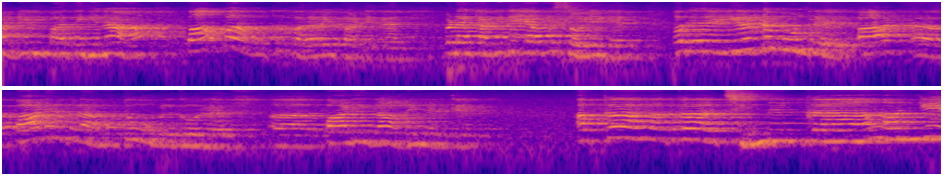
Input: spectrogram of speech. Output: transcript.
அப்படின்னு பார்த்தீங்கன்னா பாப்பாவுக்கு பறவை பாட்டுங்க இப்போ நான் கவிதையாகவே சொல்லிட்டேன். ஒரு இரண்டு மூன்று பாட் பாடல்களாக மட்டும் உங்களுக்கு ஒரு பாடிடலாம் அப்படின்னு நினைக்கிறேன். அக்கா அக்கா சின்னக்கா அங்கே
